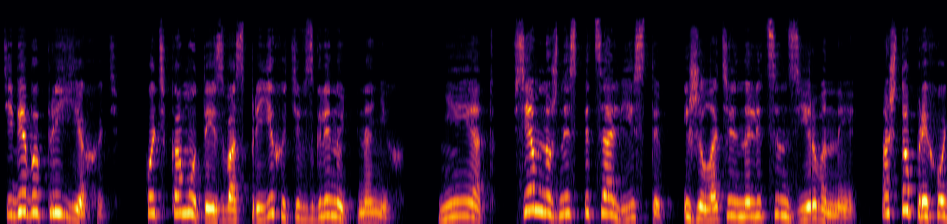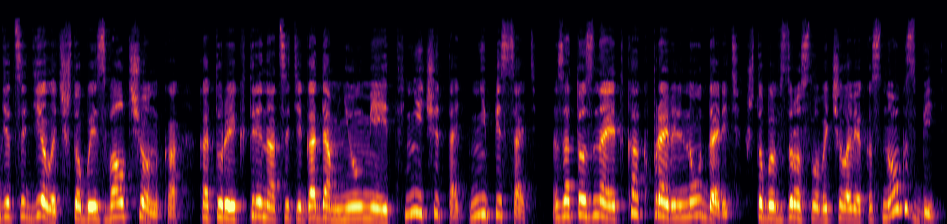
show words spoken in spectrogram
Тебе бы приехать. Хоть кому-то из вас приехать и взглянуть на них. Нет, всем нужны специалисты, и желательно лицензированные. А что приходится делать, чтобы из волчонка, который к тринадцати годам не умеет ни читать, ни писать, зато знает, как правильно ударить, чтобы взрослого человека с ног сбить,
